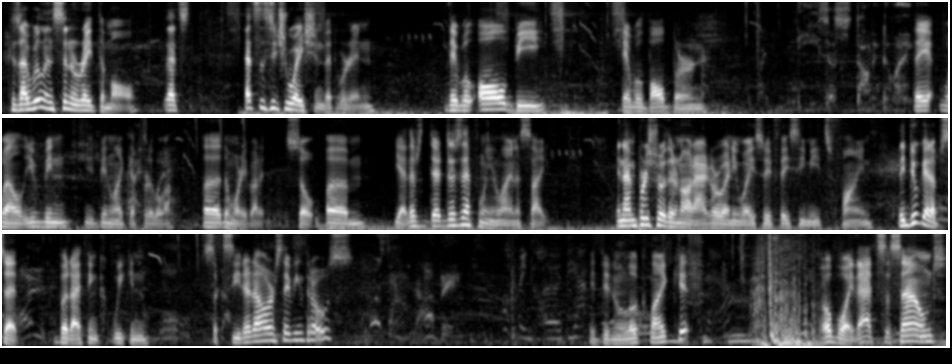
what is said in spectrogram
Because I will incinerate them all. That's that's the situation that we're in. They will all be they will all burn. Knees are starting to ache. They well, you've been you've been like that for a little while. Uh, don't worry about it. So, um, yeah, there's there's definitely a line of sight, and I'm pretty sure they're not aggro anyway. So if they see me, it's fine. They do get upset, but I think we can succeed at our saving throws. It didn't look like it. Oh boy, that's a sound.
